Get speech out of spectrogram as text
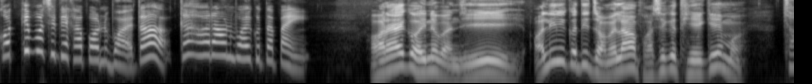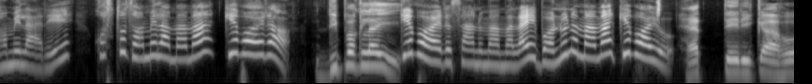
कति पछि देखा पर्नु भयो त? कहाँ हराउनु भएको तपाईँ? हराएको होइन भान्जी। अलिकति झमेलामा फसेको थिएँ के म? झमेला रे? कस्तो झमेला मामा? के भएर? दिपकलाई के भएर सानो मामालाई? भन्नु न मामा के भयो? ह्यात्तेरिका हो।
